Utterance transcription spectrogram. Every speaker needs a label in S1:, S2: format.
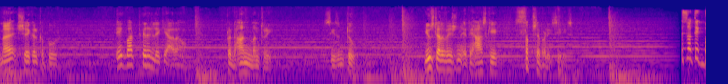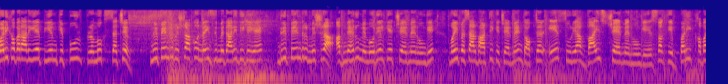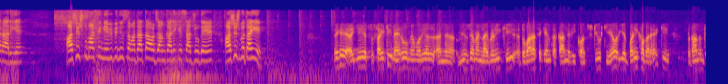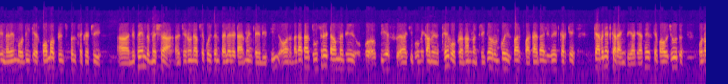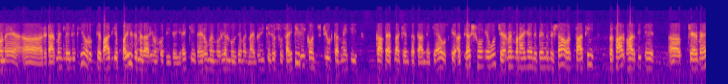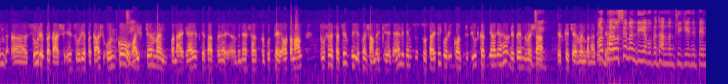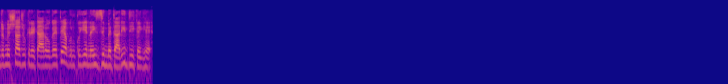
S1: मैं शेखर कपूर एक बार फिर लेके आ रहा हूँ प्रधानमंत्री सीज़न टू। न्यूज़ टेलीविज़न इतिहास की सबसे बड़ी सीरीज़।
S2: इस वक्त एक बड़ी खबर आ रही है, पीएम के पूर्व प्रमुख सचिव। नृपेंद्र मिश्रा को नई ज़िम्मेदारी दी गई है। नृपेंद्र मिश्रा अब नेहरू मेमोरियल के चेयरमैन होंगे। वहीं प्रसार भारती के chairman doctor A Surya vice chairman होंगे। इस वक्त ये बड़ी खबर आ रही है। आशीष कुमार सिंह एबीपी न्यूज़ संवाददाता और जानकारी के साथ जुड़ गए हैं। आशीष, बताइए।
S3: देखिए, ये society Nehru memorial museum and library की दोबारा से केंद्र सरकार ने रिकॉन्स्टिट्यूट की है और ये बड़ी खबर है कि प्रधानमंत्री नरेंद्र मोदी के former principal secretary Nripendra Mishra जिन्होंने अब से कुछ दिन पहले रिटायरमेंट ले ली थी और लगातार दूसरे टर्म में भी पीएस की भूमिका में थे वो प्रधानमंत्री के और उनको इस बार बाकायदा एलिवेट करके कैबिनेट का रैंक दिया गया था। इसके बावजूद उन्होंने रिटायरमेंट ले ली थी और उसके बाद ये बड़ी ज़िम्मेदारी उनको दी गई है कि Nehru memorial museum and library की जो सोसाइटी रिकॉन्स्टिट्यूट करने की, का फैसला केंद्र सरकार ने किया है, उसके अध्यक्ष होंगे वो चेयरमैन बनाए गए नृपेंद्र मिश्रा और साथ ही प्रसार भारती के chairman Surya Prakash A Surya Prakash उनको वाइस चेयरमैन बनाया गया है। इसके साथ विनय सहस्त्रबुद्धे और तमाम दूसरे सचिव भी इसमें शामिल किए गए हैं लेकिन सोसाइटी को रिकॉन्स्टिट्यूट कर दिया गया है और नृपेंद्र मिश्रा इसके चेयरमैन बना दिए
S2: और भरोसेमंद भी है वो प्रधानमंत्री के नृपेंद्र मिश्रा जो कि रिटायर हो गए थे। अब उनको ये नई ज़िम्मेदारी दी गई है।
